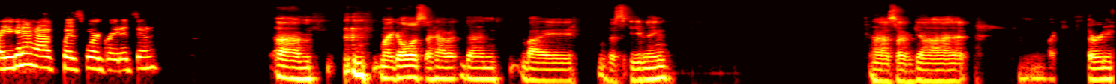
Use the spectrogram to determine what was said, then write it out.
Are you gonna have quiz four graded soon? Um, my goal is to have it done by this evening. Uh, so I've got like 30,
